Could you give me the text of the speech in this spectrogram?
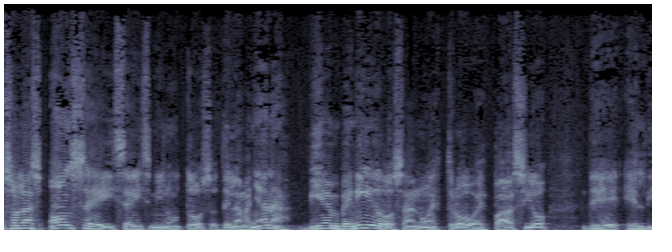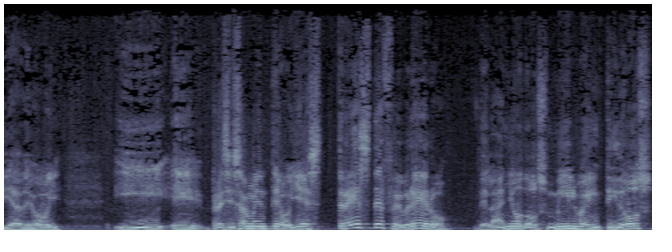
Son las 11 y 6 minutos de la mañana. Bienvenidos a nuestro espacio del el día de hoy. Y eh, precisamente hoy es 3 de febrero del año 2022.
